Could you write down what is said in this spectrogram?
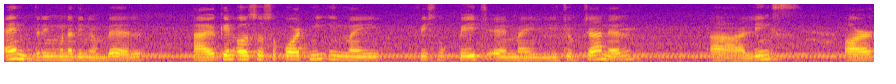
And ring mo na din yung bell. Uh, you can also support me in my Facebook page and my YouTube channel. Uh, links are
